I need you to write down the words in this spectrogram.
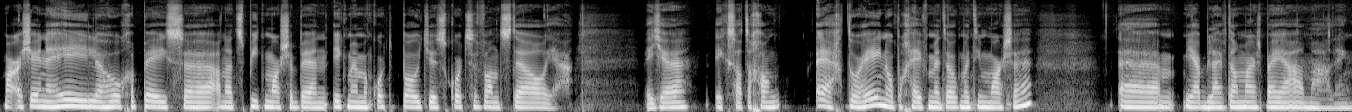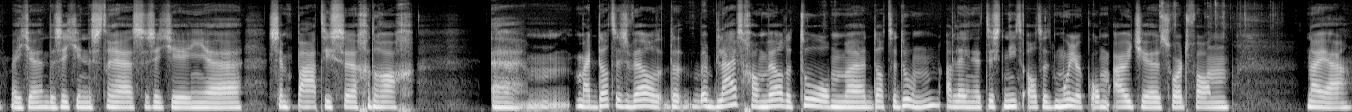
Maar als je in een hele hoge pace uh, aan het speedmarsen bent, ik met mijn korte pootjes, kortste van stel, ja, weet je, ik zat er gewoon echt doorheen op een gegeven moment ook met die marsen. Um, ja, blijf dan maar eens bij je ademhaling. Weet je, dan zit je in de stress, dan zit je in je sympathische gedrag. Um, maar dat is wel, dat, het blijft gewoon wel de tool om uh, dat te doen. Alleen het is niet altijd moeilijk om uit je soort van, nou ja,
